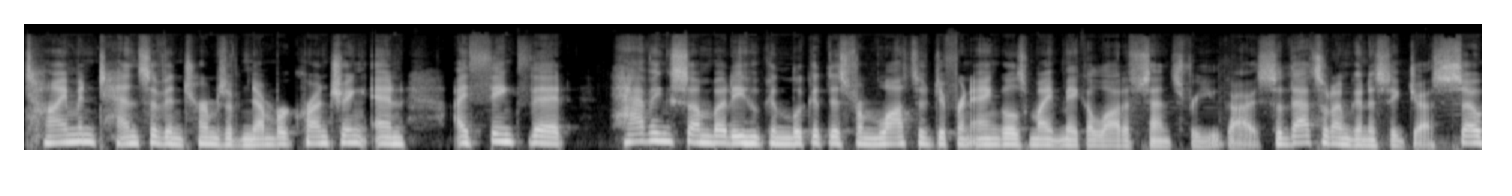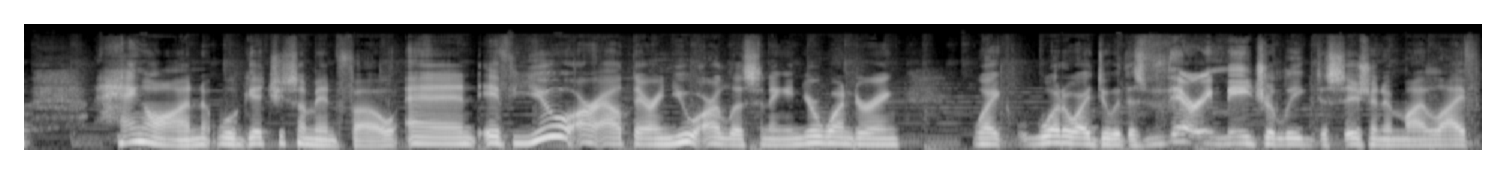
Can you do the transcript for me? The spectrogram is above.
time intensive in terms of number crunching and I think that having somebody who can look at this from lots of different angles might make a lot of sense for you guys. So that's what I'm going to suggest. So hang on, we'll get you some info. And if you are out there and you are listening and you're wondering, like, what do I do with this very major league decision in my life?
